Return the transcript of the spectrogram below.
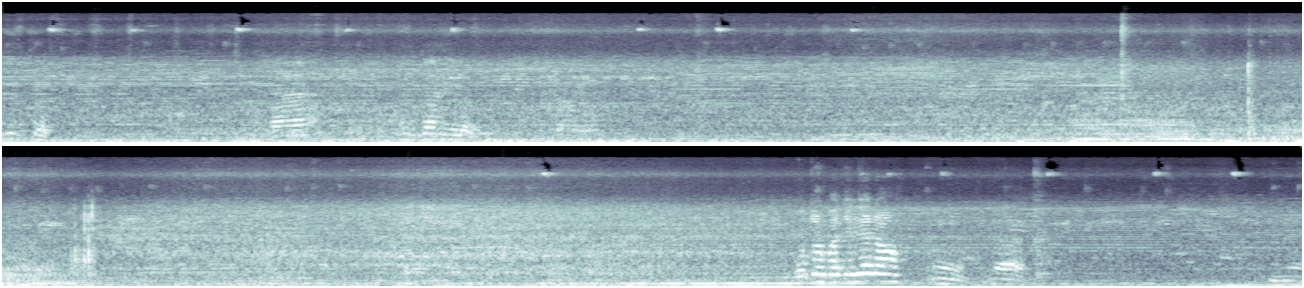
Dito. Sa Ontario. Motor baterya, no? Oh, lahat. Na.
